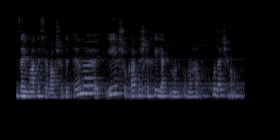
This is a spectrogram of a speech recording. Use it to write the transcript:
займатися вашою дитиною і шукати шляхи, як йому допомагати. Удачі вам!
